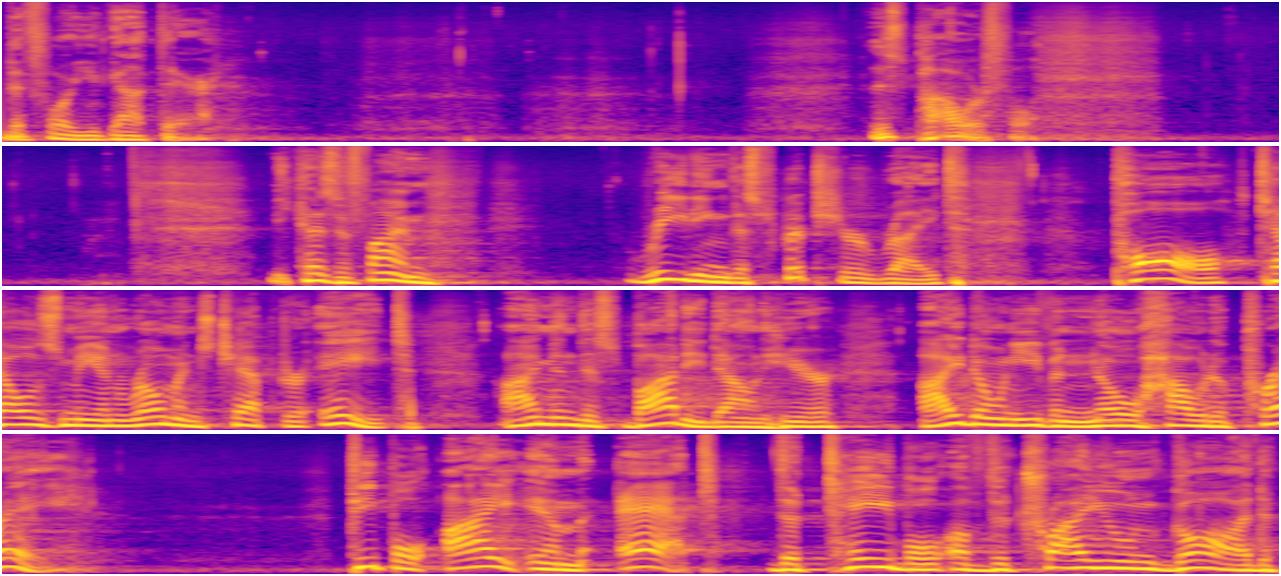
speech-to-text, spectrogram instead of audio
before you got there. This is powerful. Because if I'm reading the scripture right, Paul tells me in Romans chapter 8, I'm in this body down here, I don't even know how to pray. People, I am at the table of the triune God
